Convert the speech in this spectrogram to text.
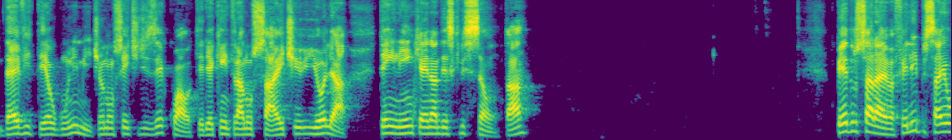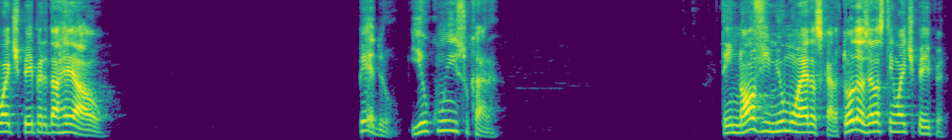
deve ter algum limite. Eu não sei te dizer qual. Teria que entrar no site e olhar. Tem link aí na descrição, tá? Pedro Saraiva. Felipe, saiu o white paper da Real. Pedro, e eu com isso, cara? Tem 9 mil moedas, cara. Todas elas têm white paper.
